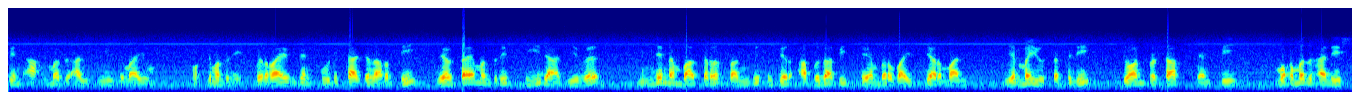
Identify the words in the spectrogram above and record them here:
bin Ahmed Al സീദുമായും മുഖ്യമന്ത്രി പിണറായി വിജയൻ കൂടിക്കാഴ്ച നടത്തി. വ്യവസായ മന്ത്രി P Rajeev Indian ambassador Sanju Sudhir Abu Dhabi chamber vice chairman M A Yusuffali John Prasad M P Muhammad Haneesh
